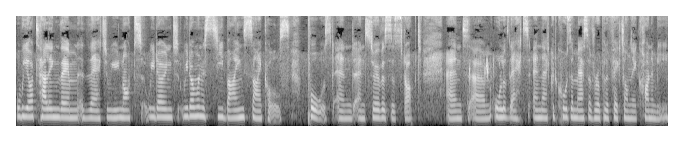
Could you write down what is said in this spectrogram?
we are telling them that we not we don't we don't want to see buying cycles paused and and services stopped and um, all of that and that could cause a massive ripple effect on the economy.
